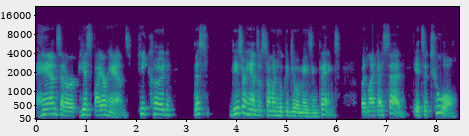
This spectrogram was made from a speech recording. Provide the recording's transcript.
hands that are he has fire hands. He could this these are hands of someone who could do amazing things. But like I said, it's a tool.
